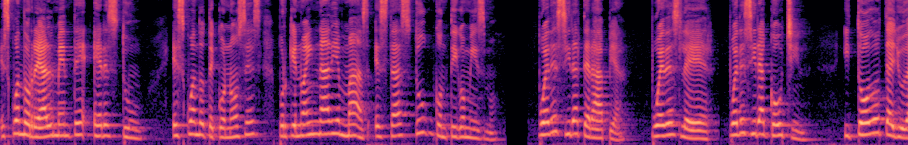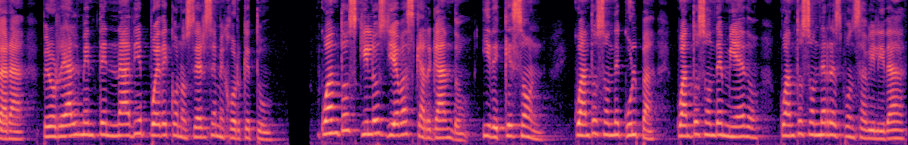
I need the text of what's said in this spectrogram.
Es cuando realmente eres tú. Es cuando te conoces porque no hay nadie más, estás tú contigo mismo. Puedes ir a terapia, puedes leer, puedes ir a coaching y todo te ayudará, pero realmente nadie puede conocerse mejor que tú. ¿Cuántos kilos llevas cargando y de qué son? ¿Cuántos son de culpa? ¿Cuántos son de miedo? ¿Cuántos son de responsabilidad?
